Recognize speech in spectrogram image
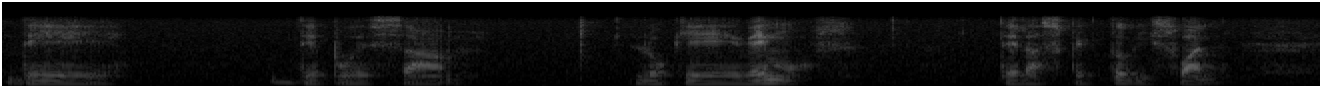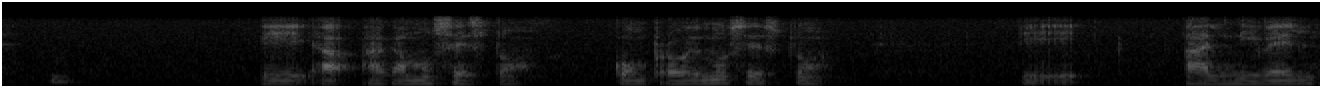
de, de pues lo que vemos del aspecto visual. Eh, hagamos esto, comprobemos esto eh, al nivel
